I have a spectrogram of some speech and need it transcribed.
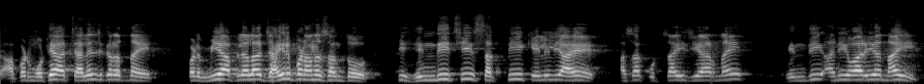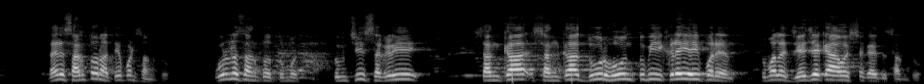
आपण मोठ्या चॅलेंज करत नाही पण मी आपल्याला जाहीरपणानं सांगतो की हिंदीची सक्ती केलेली आहे असा कुठचाही जी आर नाही हिंदी अनिवार्य नाही. नाही सांगतो ना ते पण सांगतो. पूर्ण सांगतो. तुम तुमची सगळी शंका शंका दूर होऊन तुम्ही इकडे येईपर्यंत तुम्हाला जे जे काय आवश्यक आहे ते सांगतो.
